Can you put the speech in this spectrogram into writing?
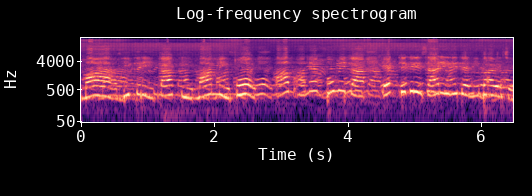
માં, દીકરી, કાકી, મામી ફોઈ આમ અનેક ભૂમિકા એક દીકરી સારી રીતે નિભાવે છે.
